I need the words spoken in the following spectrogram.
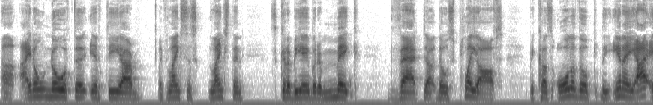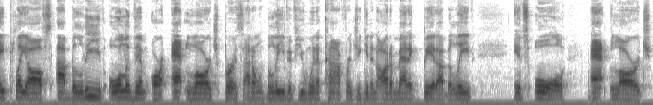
Uh, I don't know if the if the um, if Langston Langston is going to be able to make that uh, those playoffs because all of the the NAIA playoffs, I believe all of them are at large berths. I don't believe if you win a conference you get an automatic bid. I believe it's all at large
